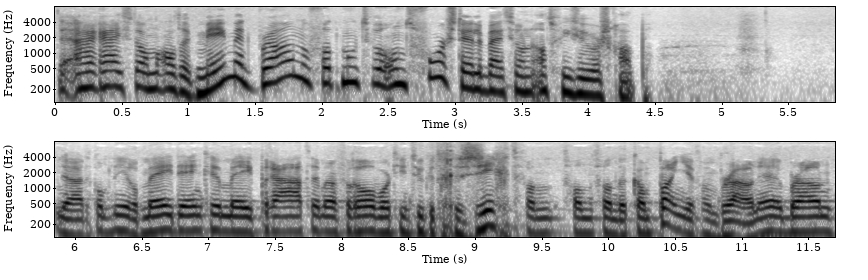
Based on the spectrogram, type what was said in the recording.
hij reist dan altijd mee met Brown? Of wat moeten we ons voorstellen bij zo'n adviseurschap? Ja, dat komt neer op meedenken, meepraten. Maar vooral wordt hij natuurlijk het gezicht van, van, van de campagne van Brown. Hè. Brown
